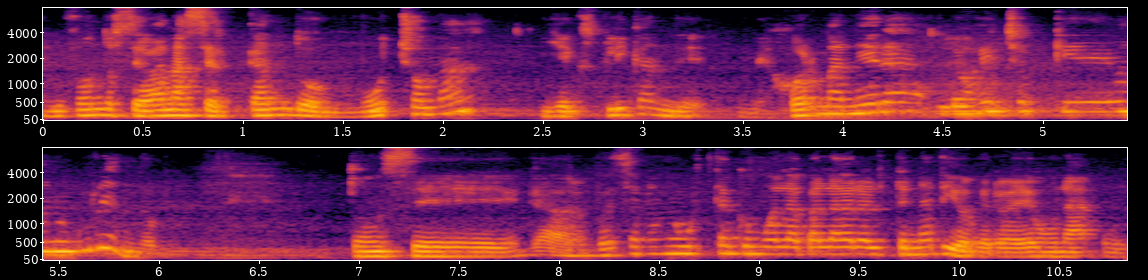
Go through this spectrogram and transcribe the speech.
en el fondo, se van acercando mucho más y explican de mejor manera los hechos que van ocurriendo. Entonces, claro, por eso no me gusta como la palabra alternativa, pero es una, un,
